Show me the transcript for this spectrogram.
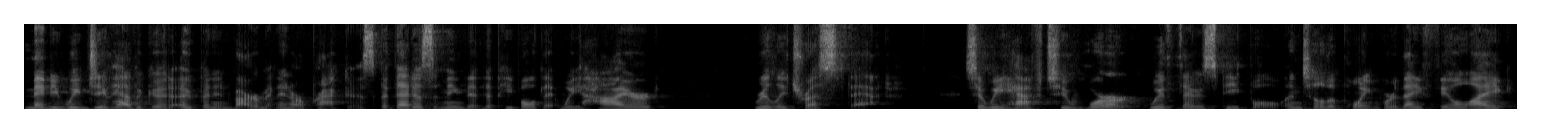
maybe we do have a good open environment in our practice but that doesn't mean that the people that we hired really trust that so we have to work with those people until the point where they feel like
